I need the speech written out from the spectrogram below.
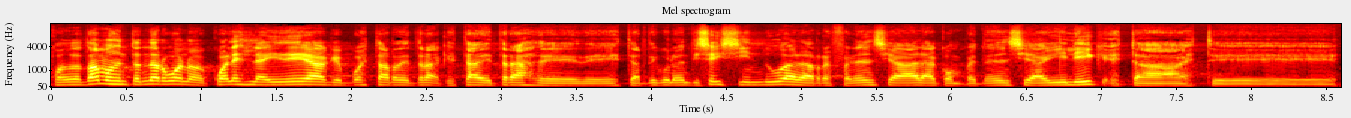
cuando tratamos de entender, bueno, cuál es la idea que puede estar detrás, que está detrás de, este artículo 26, sin duda la referencia a la competencia GILIC está, este,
